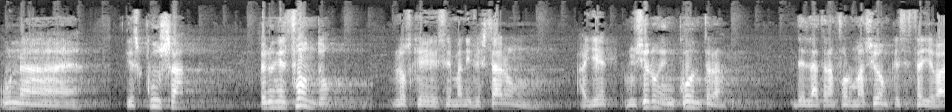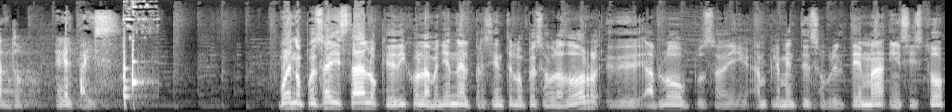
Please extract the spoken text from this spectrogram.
una excusa, pero en el fondo los que se manifestaron ayer lo hicieron en contra de la transformación que se está llevando en el país. Bueno, pues ahí está lo que dijo en la mañana el presidente López Obrador. Eh, habló pues ahí ampliamente sobre el tema, insisto,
